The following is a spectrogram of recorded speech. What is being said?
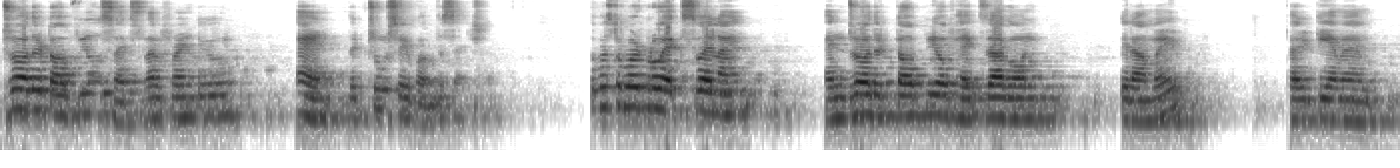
Draw the top view, sectional front view and the true shape of the section. So first of all draw XY line and draw the top view of hexagon pyramid 30 mm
